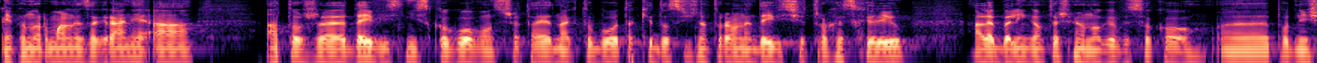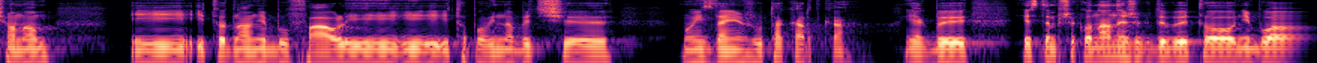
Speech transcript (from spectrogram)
jako normalne zagranie, a, a to, że Davis nisko głową zszedł, a jednak to było takie dosyć naturalne. Davis się trochę schylił, ale Bellingham też miał nogę wysoko e, podniesioną i, i to dla mnie był faul i, i, i to powinna być e, moim zdaniem żółta kartka. Jakby jestem przekonany, że gdyby to nie była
